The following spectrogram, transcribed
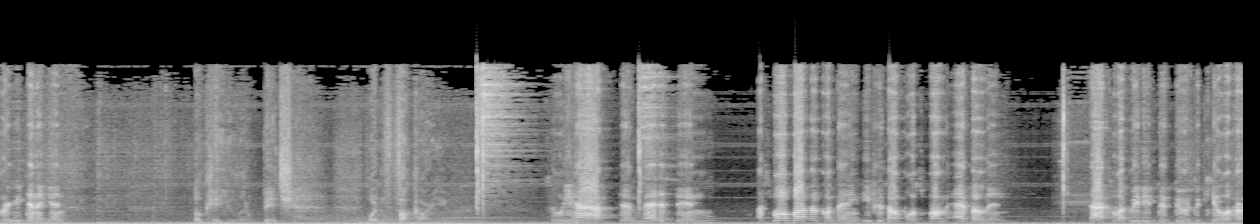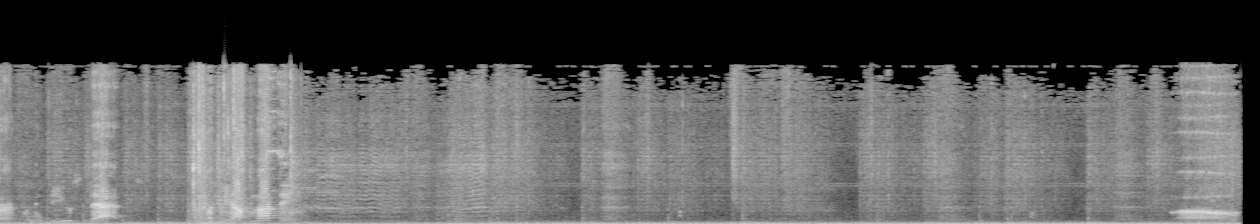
we're Ethan again. Okay, you little bitch. What the fuck are you? So we have the medicine, a small bottle containing tissue samples from Evelyn. That's what we need to do to kill her. We need to use that. But we have nothing. Well,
